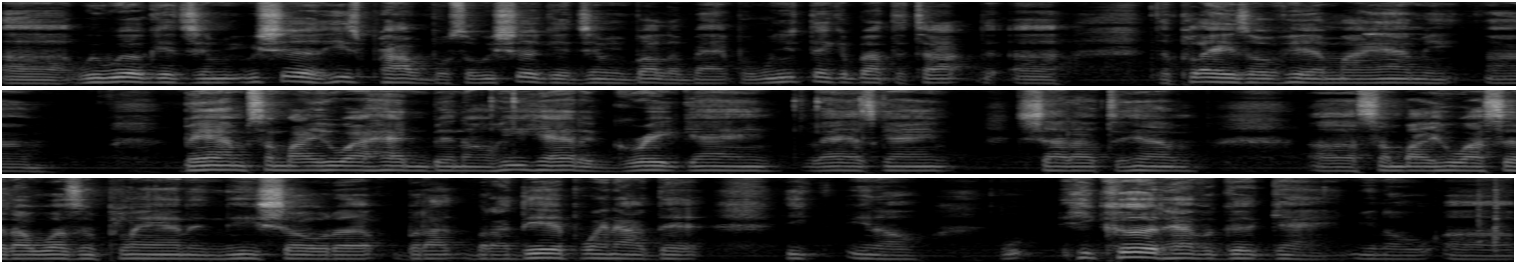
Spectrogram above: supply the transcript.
uh, we will get Jimmy. We should. He's probable, so we should get Jimmy Butler back. But when you think about the top, uh, the plays over here in Miami. Um, Bam, somebody who I hadn't been on, he had a great game last game. Shout out to him. Uh, somebody who I said I wasn't playing and he showed up, but I but I did point out that he you know he could have a good game. You know, uh,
